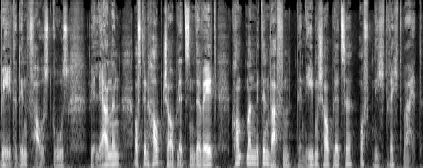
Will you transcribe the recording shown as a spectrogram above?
wählte den Faustgruß. Wir lernen, auf den Hauptschauplätzen der Welt kommt man mit den Waffen der Nebenschauplätze oft nicht recht weit.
